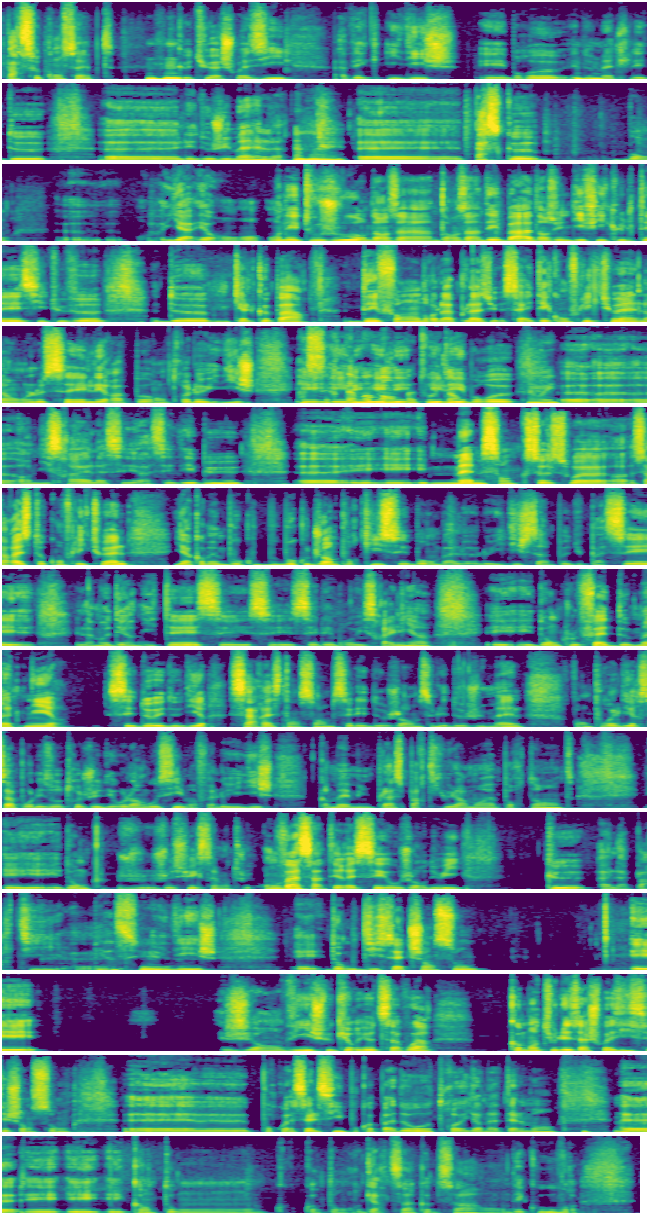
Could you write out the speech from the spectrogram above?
par ce concept Mhm. que tu as choisi avec Yiddish et hébreu, et de Mhm. mettre les deux, euh, les deux jumelles. Euh, parce que, bon, y a, on, on est toujours dans un, dans un débat, dans une difficulté, si tu veux, de quelque part défendre la place. Ça a été conflictuel, hein, on le sait, les rapports entre le yiddish et, et et l'hébreu oui. euh, euh, en Israël à ses, à ses débuts. Euh, et, même sans que ce soit, ça reste conflictuel, il y a quand même beaucoup, beaucoup de gens pour qui c'est bon, bah, le, le yiddish c'est un peu du passé et, la modernité c'est, l'hébreu israélien. Et donc le fait de maintenir ces deux et de dire ça reste ensemble, c'est les deux jambes, c'est les deux jumelles. Enfin, on pourrait dire ça pour les autres judéo-langues aussi, mais enfin le yiddish quand même une place particulièrement importante. Et, et donc je, je suis extrêmement touché. On va s'intéresser aujourd'hui que à la partie euh, yiddish, et donc 17 chansons. Et j'ai envie, je suis curieux de savoir comment tu les as choisies, ces chansons? Euh, pourquoi celle-ci, pourquoi pas d'autres? Il y en a tellement. Euh, et, et- et quand, on, quand on regarde ça comme ça, on découvre,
